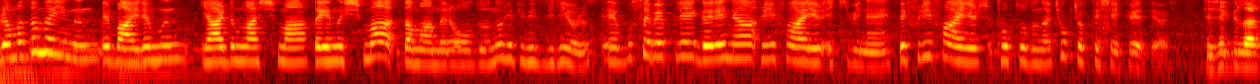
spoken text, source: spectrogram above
Ramazan ayının ve bayramın yardımlaşma, dayanışma zamanları olduğunu hepimiz biliyoruz. E, bu sebeple Garena Free Fire ekibine ve Free Fire topluluğuna çok çok teşekkür ediyoruz. Teşekkürler.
